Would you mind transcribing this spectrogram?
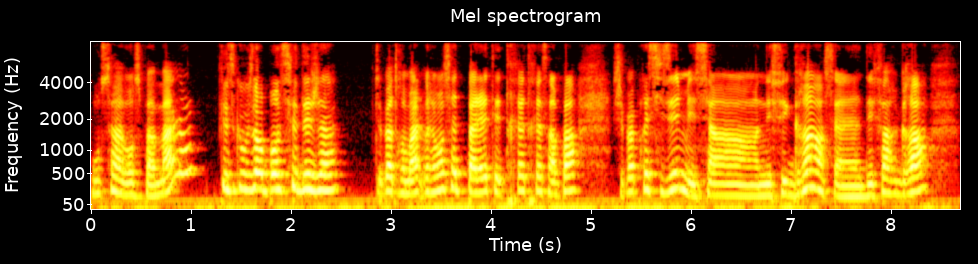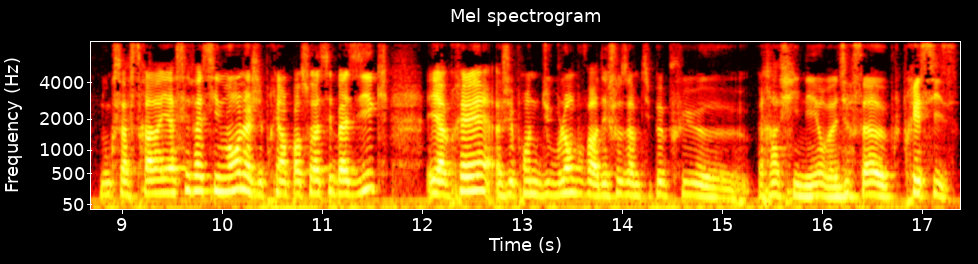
Bon, ça avance pas mal, hein Qu'est-ce que vous en pensez déjà? C'est pas trop mal. Vraiment, cette palette est très très sympa. J'ai pas précisé, mais c'est un effet gras, hein. c'est un des fards gras. Donc ça se travaille assez facilement. Là, j'ai pris un pinceau assez basique. Et après, je vais prendre du blanc pour faire des choses un petit peu plus euh, raffinées, on va dire ça, euh, plus précises.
